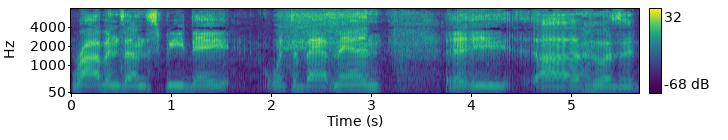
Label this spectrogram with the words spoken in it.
Robin's on the speed date with the Batman. Uh, uh, who was it?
